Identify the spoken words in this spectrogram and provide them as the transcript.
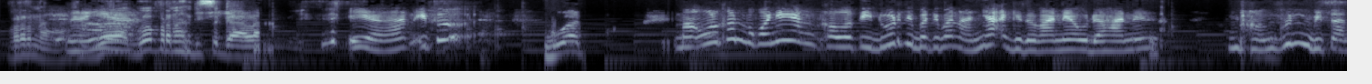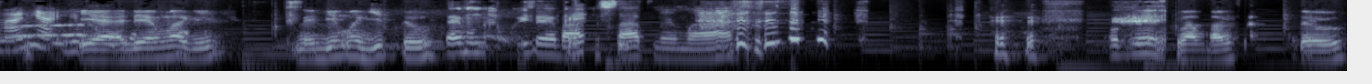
pernah Nah, gua iya. gua pernah di segala Iya kan? Itu Gua Maul kan pokoknya yang kalau tidur tiba-tiba nanya gitu kan ya udahannya bangun bisa nanya gitu. Iya, dia mah gitu. Nah, dia mah gitu. saya mengakui saya bangsat memang oke Lah bangsa tuh.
